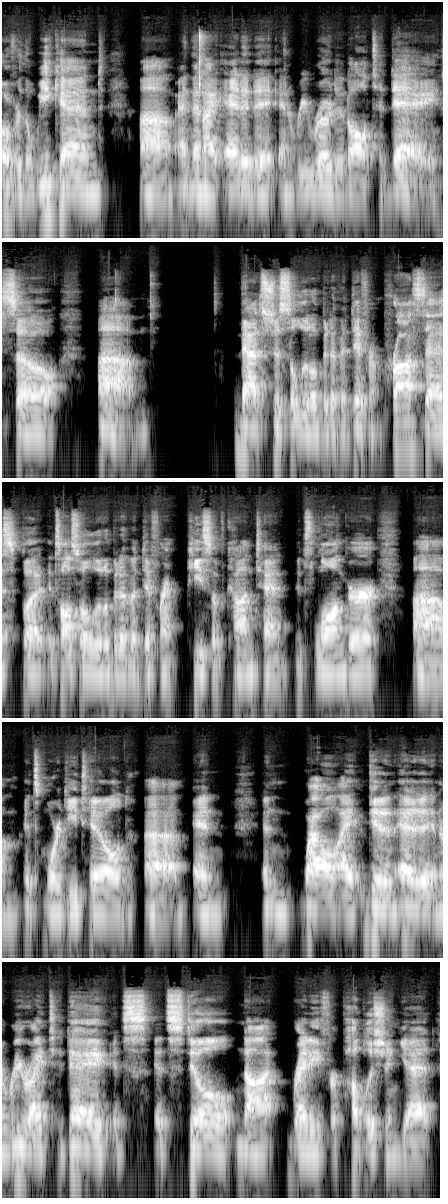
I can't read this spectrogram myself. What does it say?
over the weekend. Um, and then I edited it and rewrote it all today. So um, that's just a little bit of a different process, but it's also a little bit of a different piece of content. It's longer, um, it's more detailed, uh, and and while I did an edit and a rewrite today, it's it's still not ready for publishing yet.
